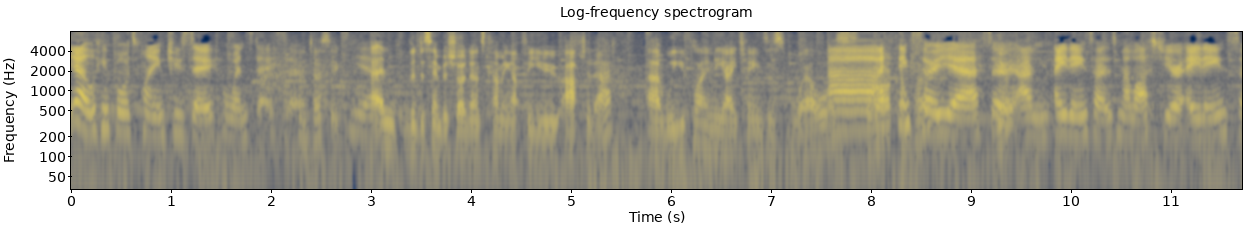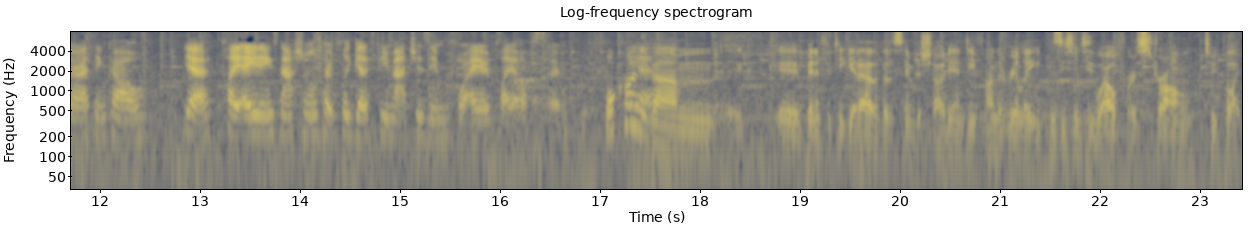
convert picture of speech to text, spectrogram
yeah, looking forward to playing Tuesday or Wednesday. So Fantastic. Yeah. And the December showdown's coming up for you after that. Uh, will you play in the 18s as well? As the Uh, I think Cup so, yeah. So Yeah. I'm 18, so this is my last year at 18. So I think I'll, yeah, play 18s nationals. Hopefully get a few matches in before AO playoffs. So What kind of um, uh, benefit do you get out of the December showdown? Do you find it really positions you well for a strong two, like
